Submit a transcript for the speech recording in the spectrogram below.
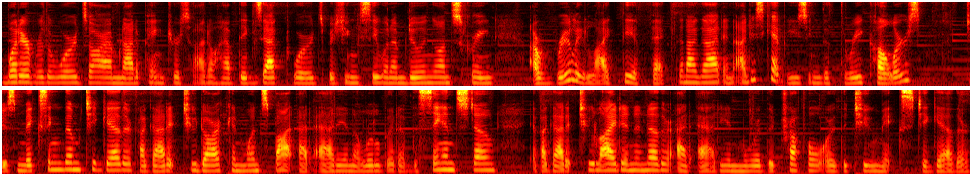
whatever the words are. I'm not a painter so I don't have the exact words, but you can see what I'm doing on screen. I really like the effect that I got and I just kept using the three colors just mixing them together. If I got it too dark in one spot, I'd add in a little bit of the sandstone. If I got it too light in another, I'd add in more of the truffle or the two mixed together.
